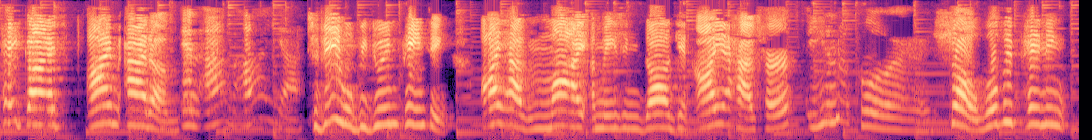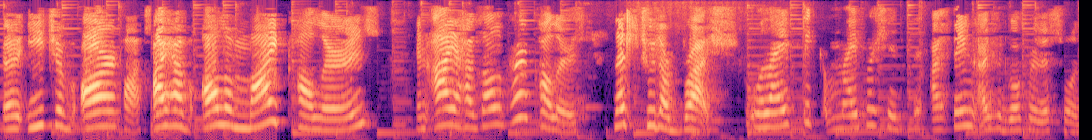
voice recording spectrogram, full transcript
Hey guys, I'm Adam. And I'm Aya. Today we'll be doing painting. I have my amazing dog and Aya has her. Unicorn. So we'll be painting uh, each of our pots. I have all of my colors and Aya has all of her colors. Let's choose our brush. Well, I pick my brush? I think I should go for this one.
